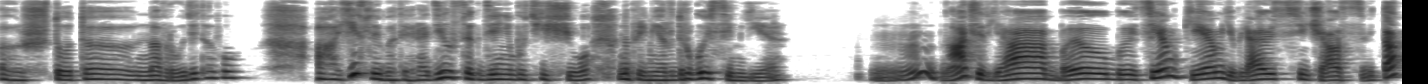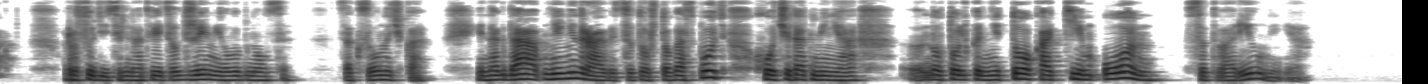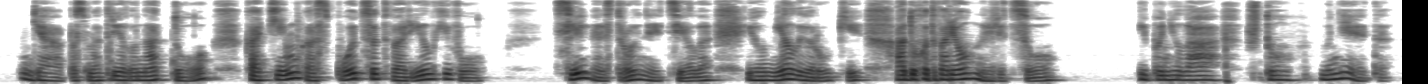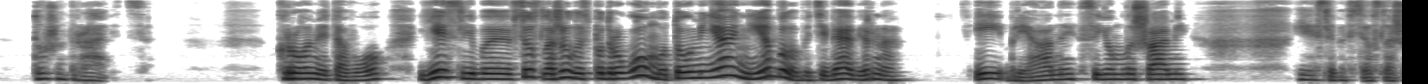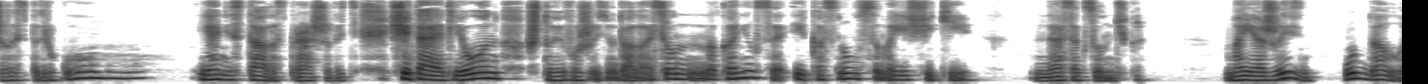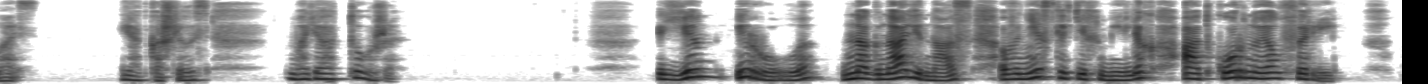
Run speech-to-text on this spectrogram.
Э, «Что-то на вроде того. А если бы ты родился где-нибудь еще, например, в другой семье?» «Значит, я был бы тем, кем являюсь сейчас, ведь так?» рассудительно ответил Джейми и улыбнулся. «Саксоночка, иногда мне не нравится то, что Господь хочет от меня, но только не то, каким Он сотворил меня». Я посмотрела на то, каким Господь сотворил его. Сильное стройное тело и умелые руки, одухотворенное лицо. И поняла, что мне это тоже нравится. Кроме того, если бы все сложилось по-другому, то у меня не было бы тебя, верно? И Брианы с ее малышами. Если бы все сложилось по-другому... Я не стала спрашивать, считает ли он, что его жизнь удалась. Он наклонился и коснулся моей щеки. Да, Саксоночка, моя жизнь удалась. Я откашлялась. Моя тоже. Йен и Ролла нагнали нас в нескольких милях от Корнуэлл-Ферри.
